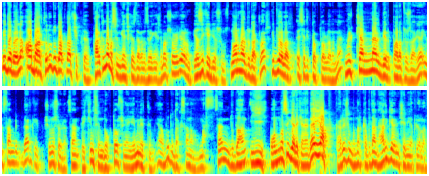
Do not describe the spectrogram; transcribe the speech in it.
Bir de böyle abartılı dudaklar çıktı. Farkında mısın genç kızlarımız ve gençler? Bak söylüyorum. Yazık ediyorsunuz. Normal dudaklar. Gidiyorlar estetik doktorlarına. Mükemmel bir para tuzağı. Ya insan bir der ki şunu söyler. Sen hekimsin, doktorsun ya yemin ettim. Ya bu dudak sana olmaz. Sen dudağın iyi. Olması gerekene de yap. Kardeşim bunlar kapıdan her gelen içeni yapıyorlar.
